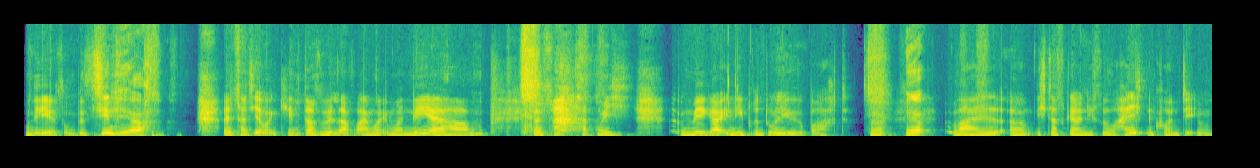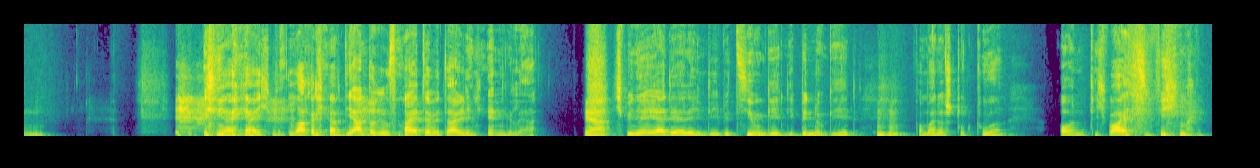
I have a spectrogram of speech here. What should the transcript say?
Nähe so ein bisschen. Ja. Jetzt hatte ich aber ein Kind, das will auf einmal immer Nähe haben. Das hat mich mega in die Bredouille gebracht. Ne? Ja. Weil äh, ich das gar nicht so halten konnte im. Ja, ja, ich muss lachen. Ich habe die andere Seite der Medaille kennengelernt. Ja. Ich bin ja eher der, der in die Beziehung geht, in die Bindung geht, Mhm. von meiner Struktur. Und ich weiß, wie ich mein,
